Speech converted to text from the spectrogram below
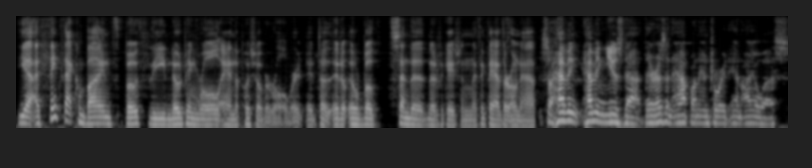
yeah, I think that combines both the node ping role and the pushover role, where it does it'll, it'll both send the notification. I think they have their own app. So having having used that, there is an app on Android and iOS.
